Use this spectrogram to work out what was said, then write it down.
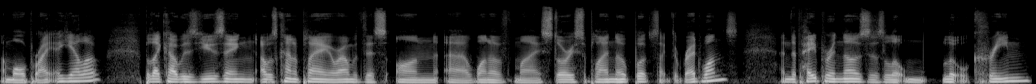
a more brighter yellow. But like I was using, I was kind of playing around with this on uh, one of my story supply notebooks, like the red ones, and the paper in those is a little little cream,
